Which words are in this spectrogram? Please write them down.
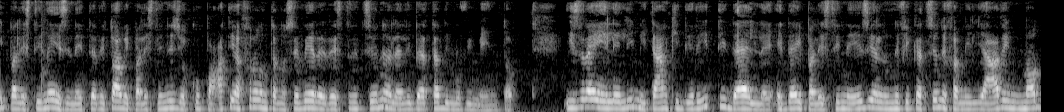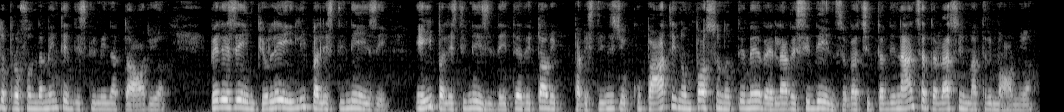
i palestinesi nei territori palestinesi occupati affrontano severe restrizioni alla libertà di movimento. Israele limita anche i diritti delle e dei palestinesi all'unificazione familiare in modo profondamente discriminatorio. Per esempio, le i palestinesi e i palestinesi dei territori palestinesi occupati non possono ottenere la residenza o la cittadinanza attraverso il matrimonio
